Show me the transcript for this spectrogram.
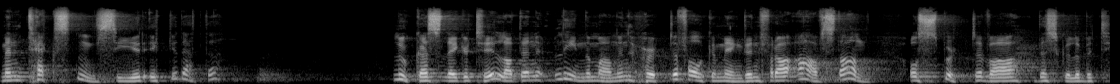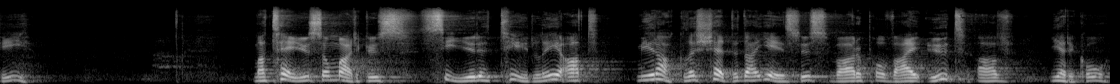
men teksten sier ikke dette. Lukas legger til at den blinde mannen hørte folkemengden fra avstand og spurte hva det skulle bety. Matteus og Markus sier tydelig at miraklet skjedde da Jesus var på vei ut av Jeriko.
